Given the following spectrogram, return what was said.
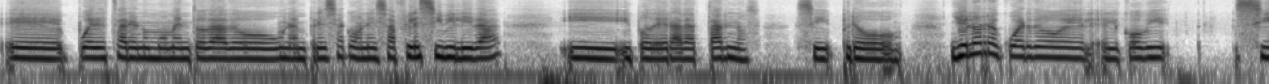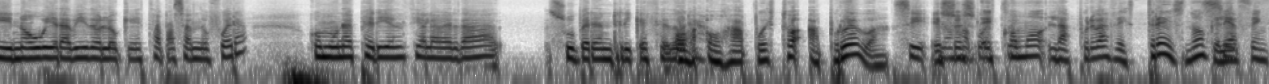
eh, puede estar en un momento dado una empresa con esa flexibilidad y, poder adaptarnos. Sí, pero yo lo recuerdo el, COVID, si no hubiera habido lo que está pasando fuera, como una experiencia, la verdad, súper enriquecedora. Os, ha puesto a prueba. Sí, Eso es, como las pruebas de estrés, ¿no? Que le hacen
